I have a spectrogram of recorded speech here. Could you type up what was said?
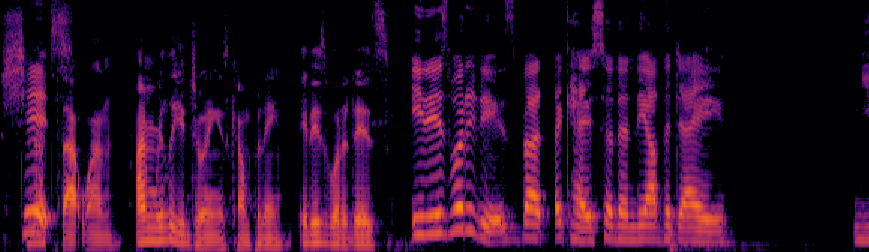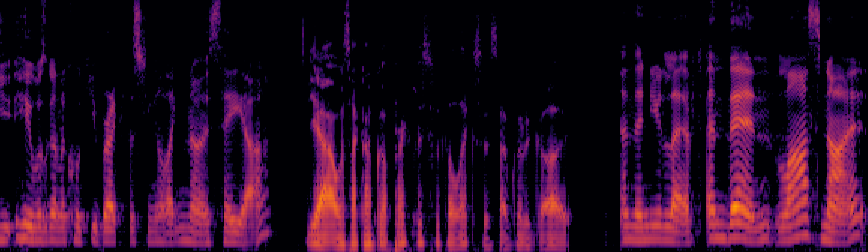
shit. that's that one. I'm really enjoying his company. It is what it is. It is what it is. But okay, so then the other day, you, he was going to cook you breakfast, and you're like, "No, see ya." Yeah, I was like, I've got breakfast with Alexis. I've got to go. And then you left. And then last night,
